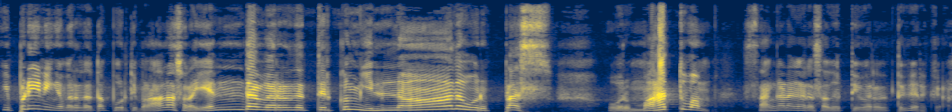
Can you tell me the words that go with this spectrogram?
இப்படி நீங்கள் விரதத்தை பூர்த்தி பண்ணலாம். அதான் சொல்கிறேன் எந்த விரதத்திற்கும் இல்லாத ஒரு ப்ளஸ் ஒரு மகத்துவம் சங்கடகர சதுர்த்தி விரதத்துக்கு இருக்குது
